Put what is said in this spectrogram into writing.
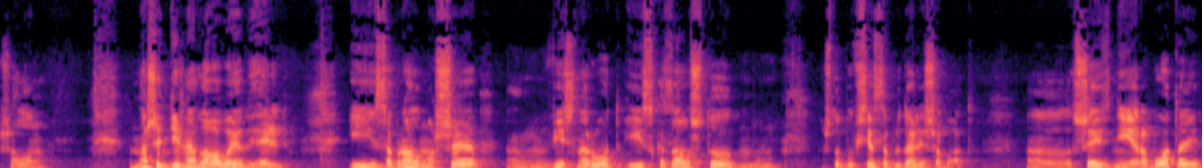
Шалом. Наша недельная глава Ваегель. И собрал Моше э, весь народ и сказал, что, чтобы все соблюдали шаббат. Э, шесть дней работай,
